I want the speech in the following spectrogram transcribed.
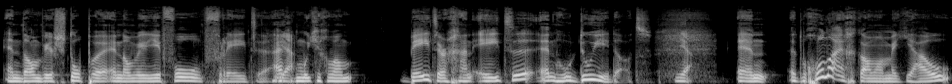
en dan weer stoppen en dan weer je vol vreten. Eigenlijk ja. moet je gewoon beter gaan eten. En hoe doe je dat? Ja. En het begon eigenlijk allemaal met jou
